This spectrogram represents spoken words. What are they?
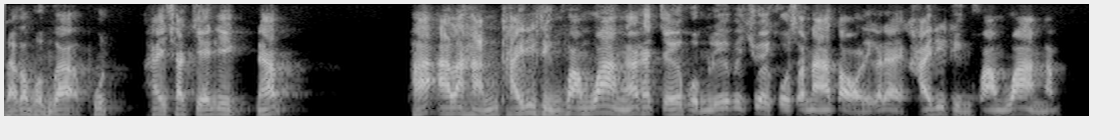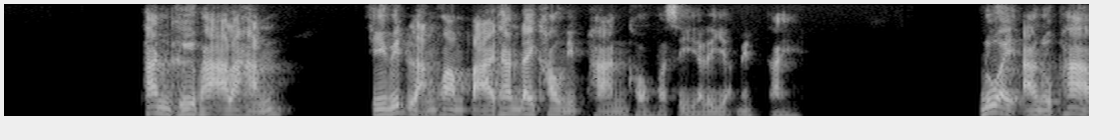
แล้วก็ผมก็พูดให้ชัดเจนอีกนะครับ พระอรหันต์ใครที่ถึงความว่างนะถ้าเจอผมหรือไปช่วยโฆษณาต่อเลยก็ได้ใครที่ถึงความว่างครับ ท่านคือพระอรหันต์ชีวิตหลังความตายท่านได้เข้านิพพานของพระศรีอริยเมตไตรด้วยอนุภาพ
